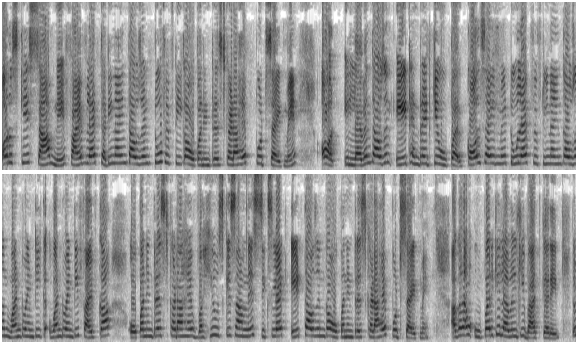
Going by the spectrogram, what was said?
और उसके सामने five lakh thirty nine thousand two fifty का ओपन इंटरेस्ट खड़ा है पुट साइड में और 11,800 के ऊपर कॉल साइड में two lakh fifty nine thousand one twenty one twenty five का ओपन इंटरेस्ट खड़ा है। वही उसके सामने सिक्स लैख एट थाउज़ेंड का ओपन इंटरेस्ट खड़ा है पुट साइड में। अगर हम ऊपर के लेवल की बात करें तो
